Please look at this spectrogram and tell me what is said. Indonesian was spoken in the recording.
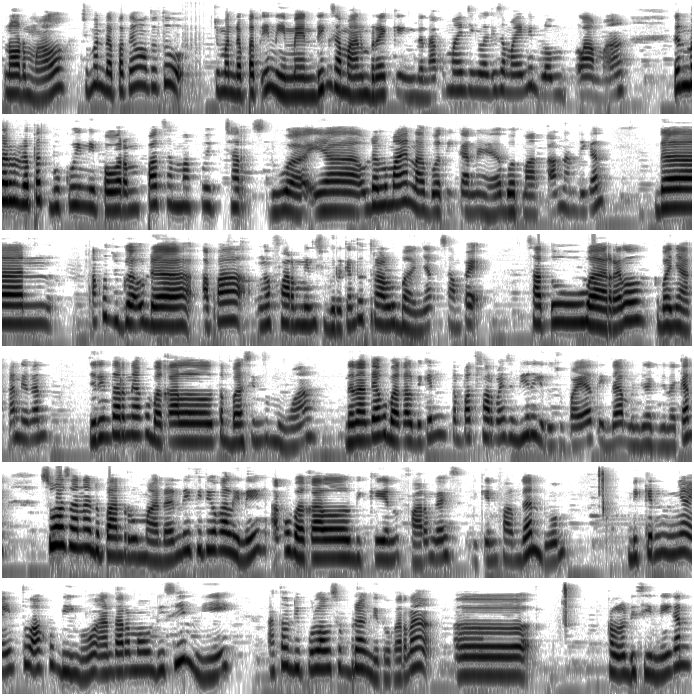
normal. Cuman dapatnya waktu itu cuman dapat ini mending sama unbreaking. Dan aku mancing lagi sama ini belum lama. Dan baru dapat buku ini power 4 sama quick charge 2 ya udah lumayan lah buat ikannya ya buat makan nanti kan. Dan aku juga udah apa ngefarmin sugar cane tuh terlalu banyak. Sampai satu barel kebanyakan ya kan jadi ntar nih aku bakal tebasin semua dan nanti aku bakal bikin tempat farmnya sendiri gitu supaya tidak menjelek-jelekan suasana depan rumah. Dan di video kali ini aku bakal bikin farm guys, bikin farm gandum. Bikinnya itu aku bingung antara mau di sini atau di pulau seberang gitu karena uh, kalau di sini kan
